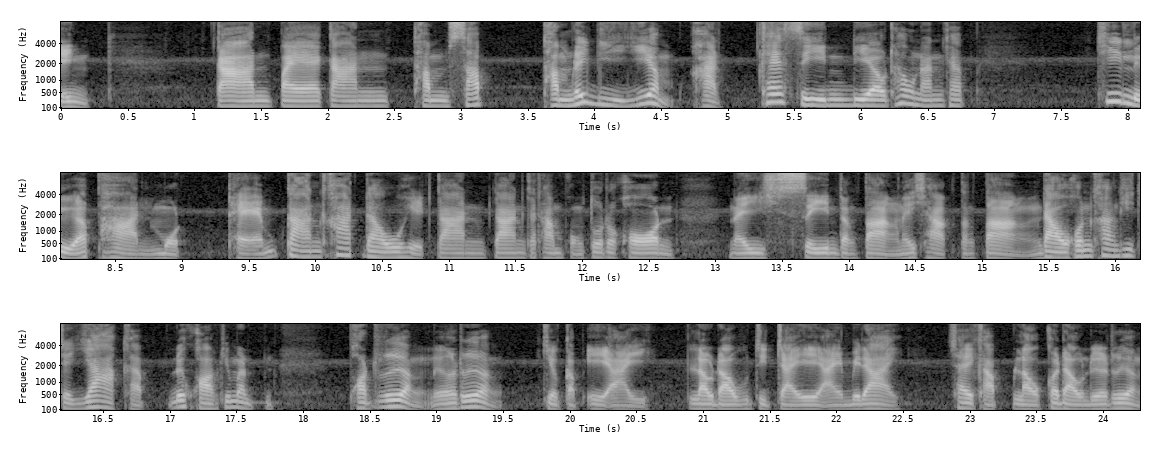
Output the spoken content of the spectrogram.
ริงๆ การแปลการทำซับทำได้ดีเยี่ยมขัดแค่ซีนเดียวเท่านั้นครับ ที่เหลือผ่านหมดแถมการคาดเดาเหตุการณ์ การกระทำของตัวละคร ในซีนต่างๆ ในฉากต่างๆ เดาค่อนข้างที่จะยากครับ ด้วยความที่มันพอตเรื่องเนื้อเรื่องเกี่ยวกับ AI เราเดาจิตใจ AI ไม่ได้ ใช่ครับ เราก็เดาเนื้อเรื่อง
